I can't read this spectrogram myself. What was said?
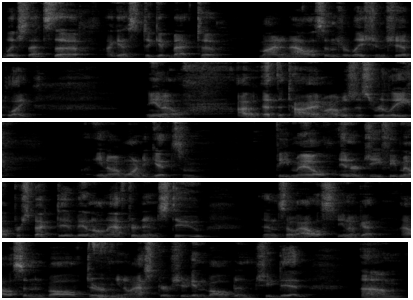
which that's the I guess to get back to mine and Allison's relationship, like you know, I at the time I was just really, you know, I wanted to get some female energy, female perspective in on afternoon stew, and so Alice, you know, got Allison involved, or you know, asked her if she'd get involved, and she did. Um,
